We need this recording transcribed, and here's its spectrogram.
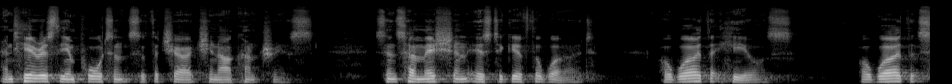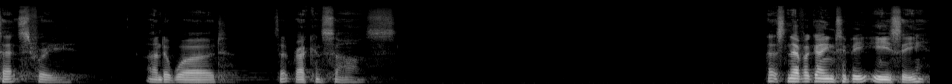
And here is the importance of the church in our countries, since her mission is to give the word, a word that heals, a word that sets free, and a word that reconciles. That's never going to be easy,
